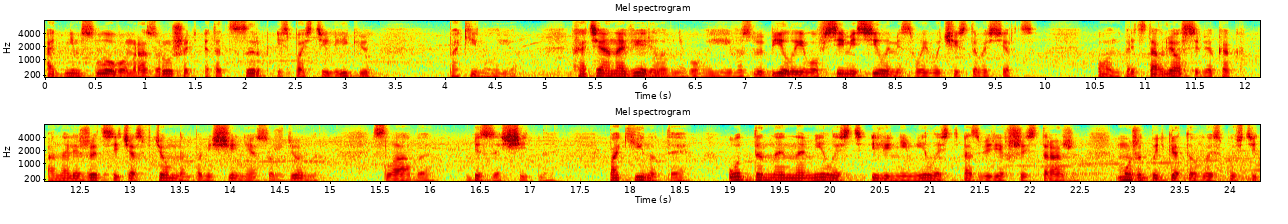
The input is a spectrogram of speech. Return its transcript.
одним словом разрушить этот цирк и спасти Лигию, покинул ее. Хотя она верила в него и возлюбила его всеми силами своего чистого сердца. Он представлял себе, как она лежит сейчас в темном помещении осужденных, слабая, беззащитная, покинутая, отданная на милость или немилость озверевшей стражи, может быть, готовая спустить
